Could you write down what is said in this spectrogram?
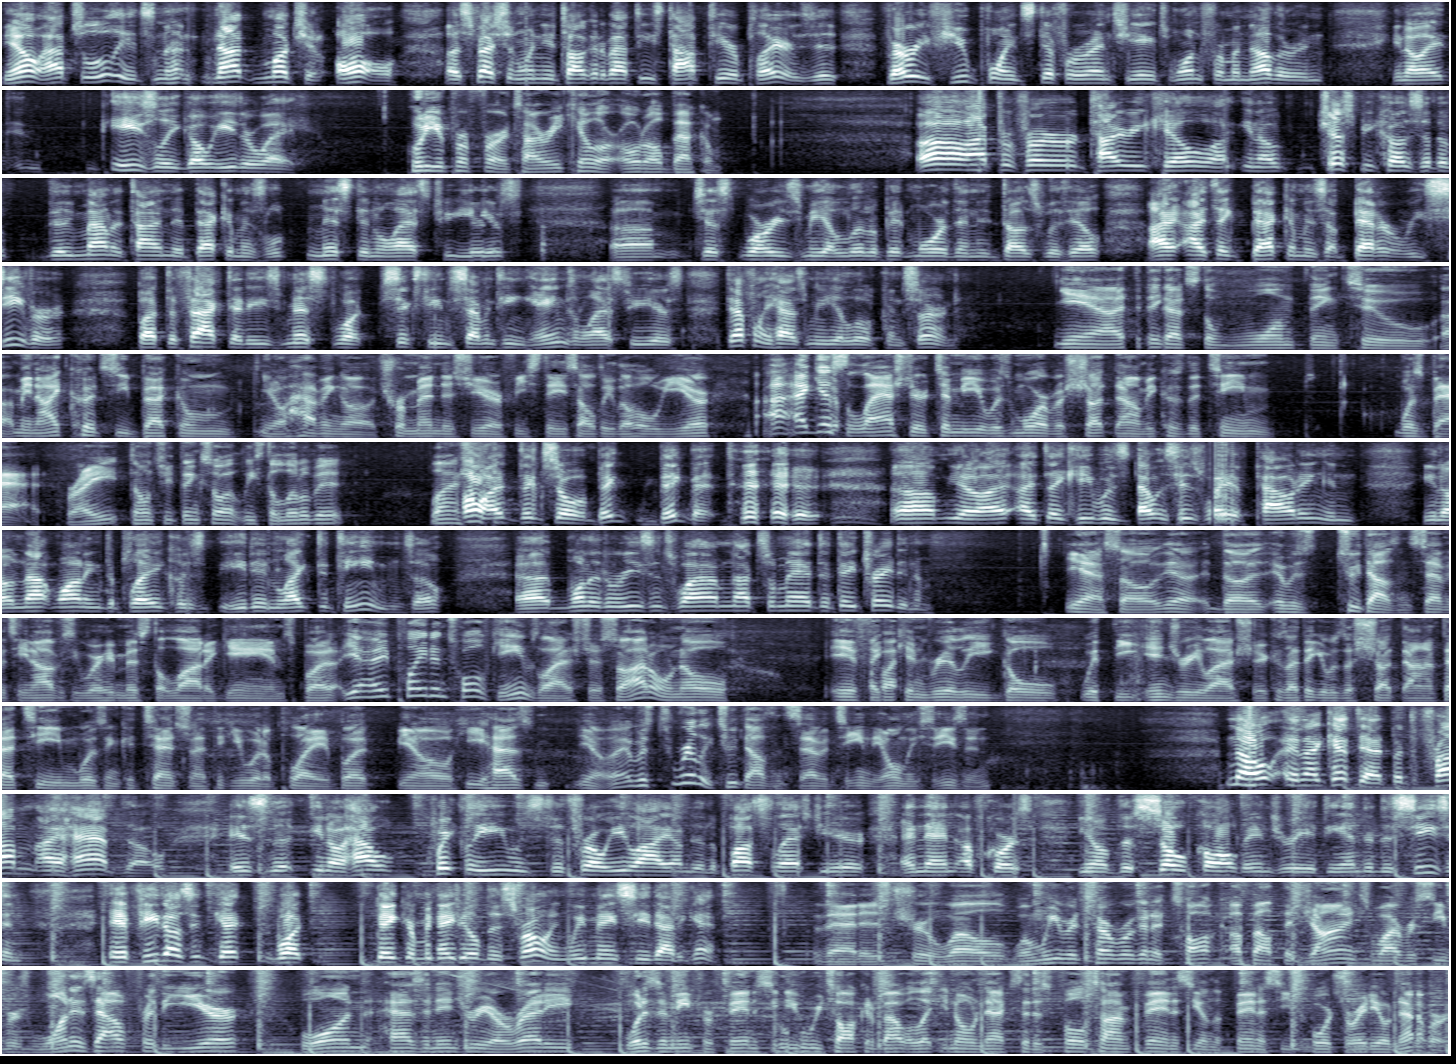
You know, absolutely. It's not, not much at all, especially when you're talking about these top tier players. It, very few points differentiates one from another, and, you know, it, it easily go either way. Who do you prefer, Tyreek Hill or Odell Beckham? Oh, I prefer Tyreek Hill, uh, you know, just because of the, the amount of time that Beckham has missed in the last two years um, just worries me a little bit more than it does with Hill. I, I think Beckham is a better receiver, but the fact that he's missed, what, 16, 17 games in the last two years definitely has me a little concerned. Yeah, I think that's the one thing too. I mean, I could see Beckham, you know, having a tremendous year if he stays healthy the whole year. I, I guess last year to me it was more of a shutdown because the team was bad, right? Don't you think so? At least a little bit last oh, year? I think so. Big, big bit. um, you know, I, I, think he was that was his way of pouting and you know not wanting to play because he didn't like the team. So uh, one of the reasons why I'm not so mad that they traded him. Yeah, so yeah, the it was 2017, obviously, where he missed a lot of games, but yeah, he played in 12 games last year. So I don't know if I can really go with the injury last year because I think it was a shutdown. If that team was in contention, I think he would have played. But you know, he has. You know, it was really 2017, the only season. No, and I get that, but the problem I have though is that you know how quickly he was to throw Eli under the bus last year, and then of course you know the so-called injury at the end of the season. If he doesn't get what Baker Mayfield is throwing, we may see that again. That is true. Well, when we return, we're going to talk about the Giants wide receivers. One is out for the year, one has an injury already. What does it mean for fantasy? Who are we talking about? We'll let you know next. It is full time fantasy on the Fantasy Sports Radio Network.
